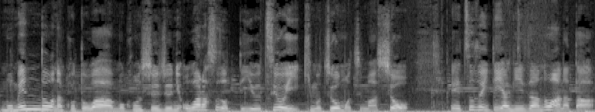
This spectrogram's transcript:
もう面倒なことはもう今週中に終わらすぞっていう強い気持ちを持ちましょう、えー、続いてヤギ座のあなた、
